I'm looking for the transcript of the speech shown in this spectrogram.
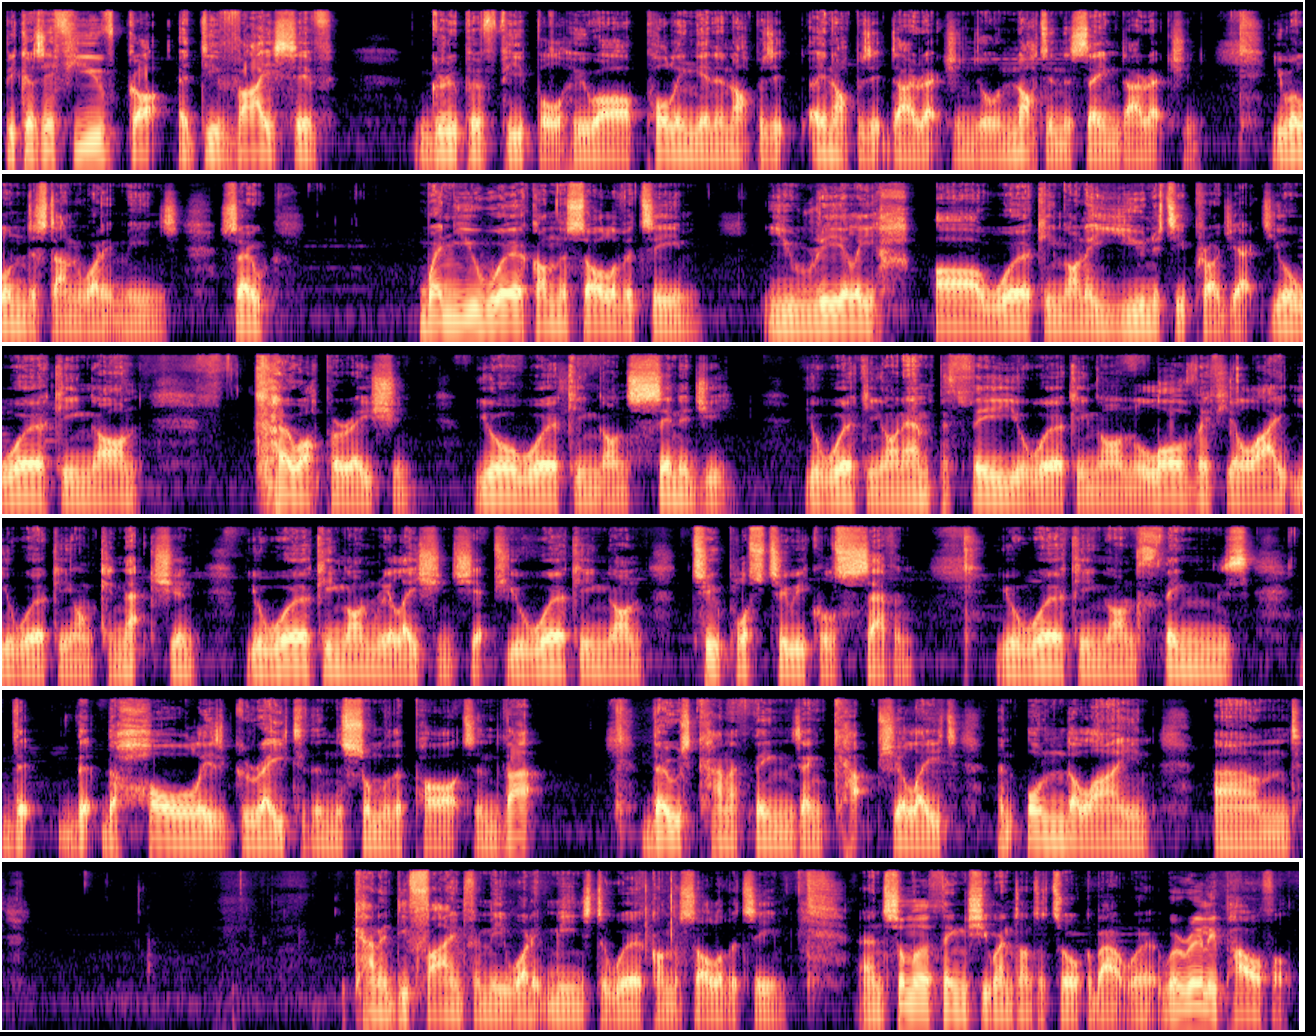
Because if you've got a divisive group of people who are pulling in an opposite in opposite directions or not in the same direction, you will understand what it means. So when you work on the soul of a team, you really are working on a unity project. You're working on cooperation. You're working on synergy. You're working on empathy. You're working on love, if you like. You're working on connection. You're working on relationships. You're working on two plus two equals seven. You're working on things that, that the whole is greater than the sum of the parts. And that those kind of things encapsulate and underline and kind of define for me what it means to work on the soul of a team. And some of the things she went on to talk about were, were really powerful.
